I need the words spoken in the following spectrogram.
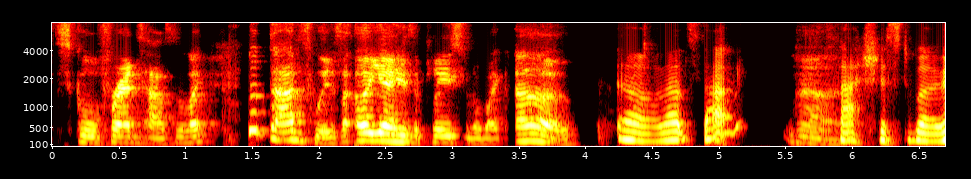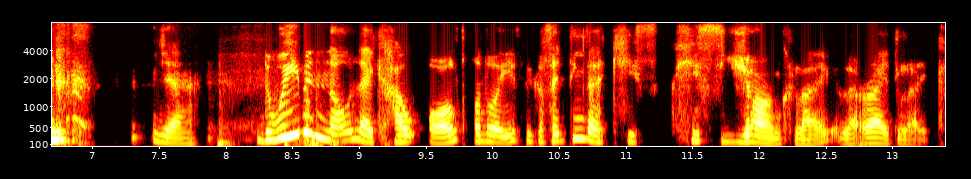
school friends' house, they're like, your dad's weird. It's like, oh yeah, he's a policeman. I'm like, oh. Oh, that's that fascist bone. yeah do we even know like how old Odo is because i think that he's he's young like, like right like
